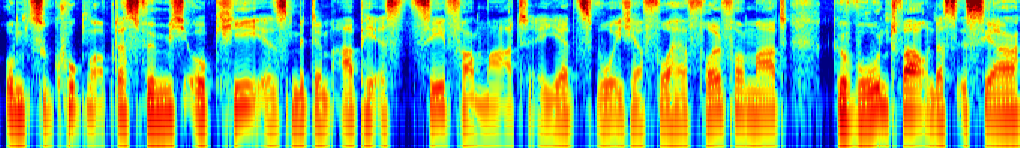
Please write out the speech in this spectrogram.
um zu gucken, ob das für mich okay ist mit dem APS-C-Format. Jetzt, wo ich ja vorher Vollformat gewohnt war und das ist ja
